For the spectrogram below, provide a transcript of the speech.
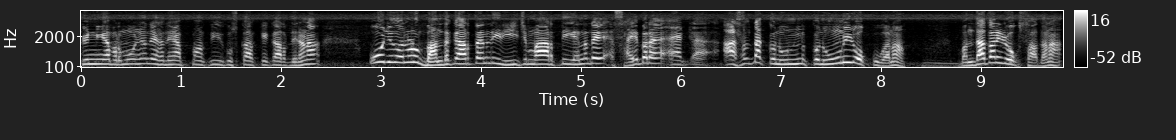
ਕਿੰਨੀਆਂ ਪ੍ਰਮੋਸ਼ਨ ਦੇਖਦੇ ਹਾਂ ਆਪਾਂ ਕੀ ਕੁਛ ਕਰਕੇ ਕਰਦੇ ਹਨਾ। ਉਹ ਜਦੋਂ ਇਹਨਾਂ ਨੂੰ ਬੰਦ ਕਰਤਾ, ਇਹਨਾਂ ਦੀ ਰੀਚ ਮਾਰਤੀ, ਇਹਨਾਂ ਦੇ ਸਾਈਬਰ ਐਕ- ਅਸਲ ਤਾਂ ਕਾਨੂੰਨ ਕਾਨੂੰਨ ਹੀ ਰੋਕੂਗਾ ਨਾ। ਬੰਦਾ ਤਾਂ ਨਹੀਂ ਰੋਕ ਸਕਦਾ ਨਾ।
